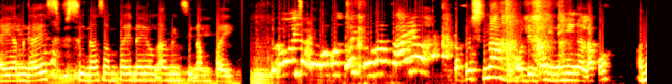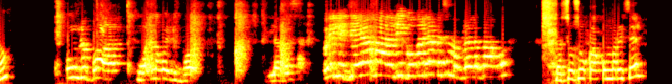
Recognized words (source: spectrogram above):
Ayan guys, sinasampay na yung aming sinampay. Uy, sa kumabot. Ay, kurang tayo. Tapos na. O di ba hinihingal ako? Ano? Kung lubot. Wala na ko yung lubot. Labas. Uy, Lydia, maligo ka na kasi maglalaba ako. Nasusuka ko Maricel?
